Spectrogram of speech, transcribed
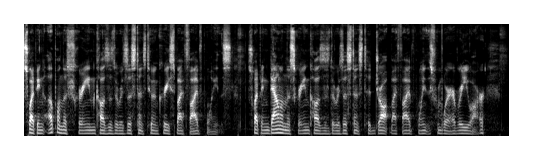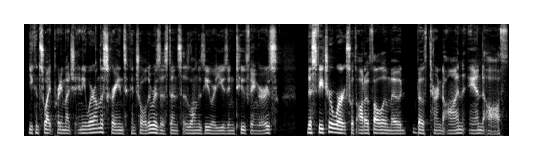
Swiping up on the screen causes the resistance to increase by 5 points. Swiping down on the screen causes the resistance to drop by 5 points from wherever you are. You can swipe pretty much anywhere on the screen to control the resistance as long as you are using two fingers. This feature works with auto follow mode both turned on and off.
